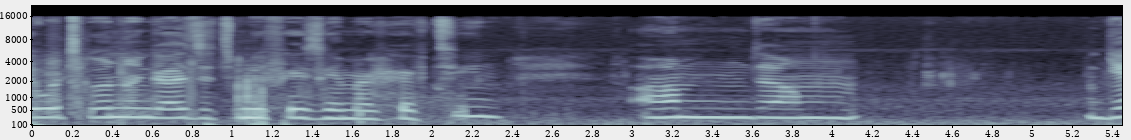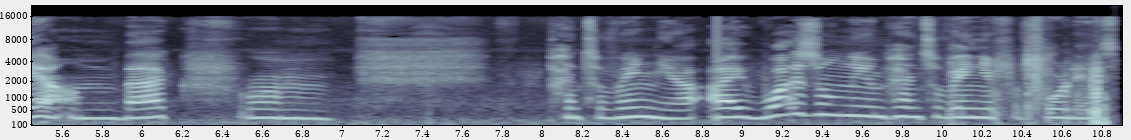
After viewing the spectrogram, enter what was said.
Hey, what's going on, guys? It's me, FaZe Gamer 15. And, um, yeah, I'm back from Pennsylvania. I was only in Pennsylvania for four days.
